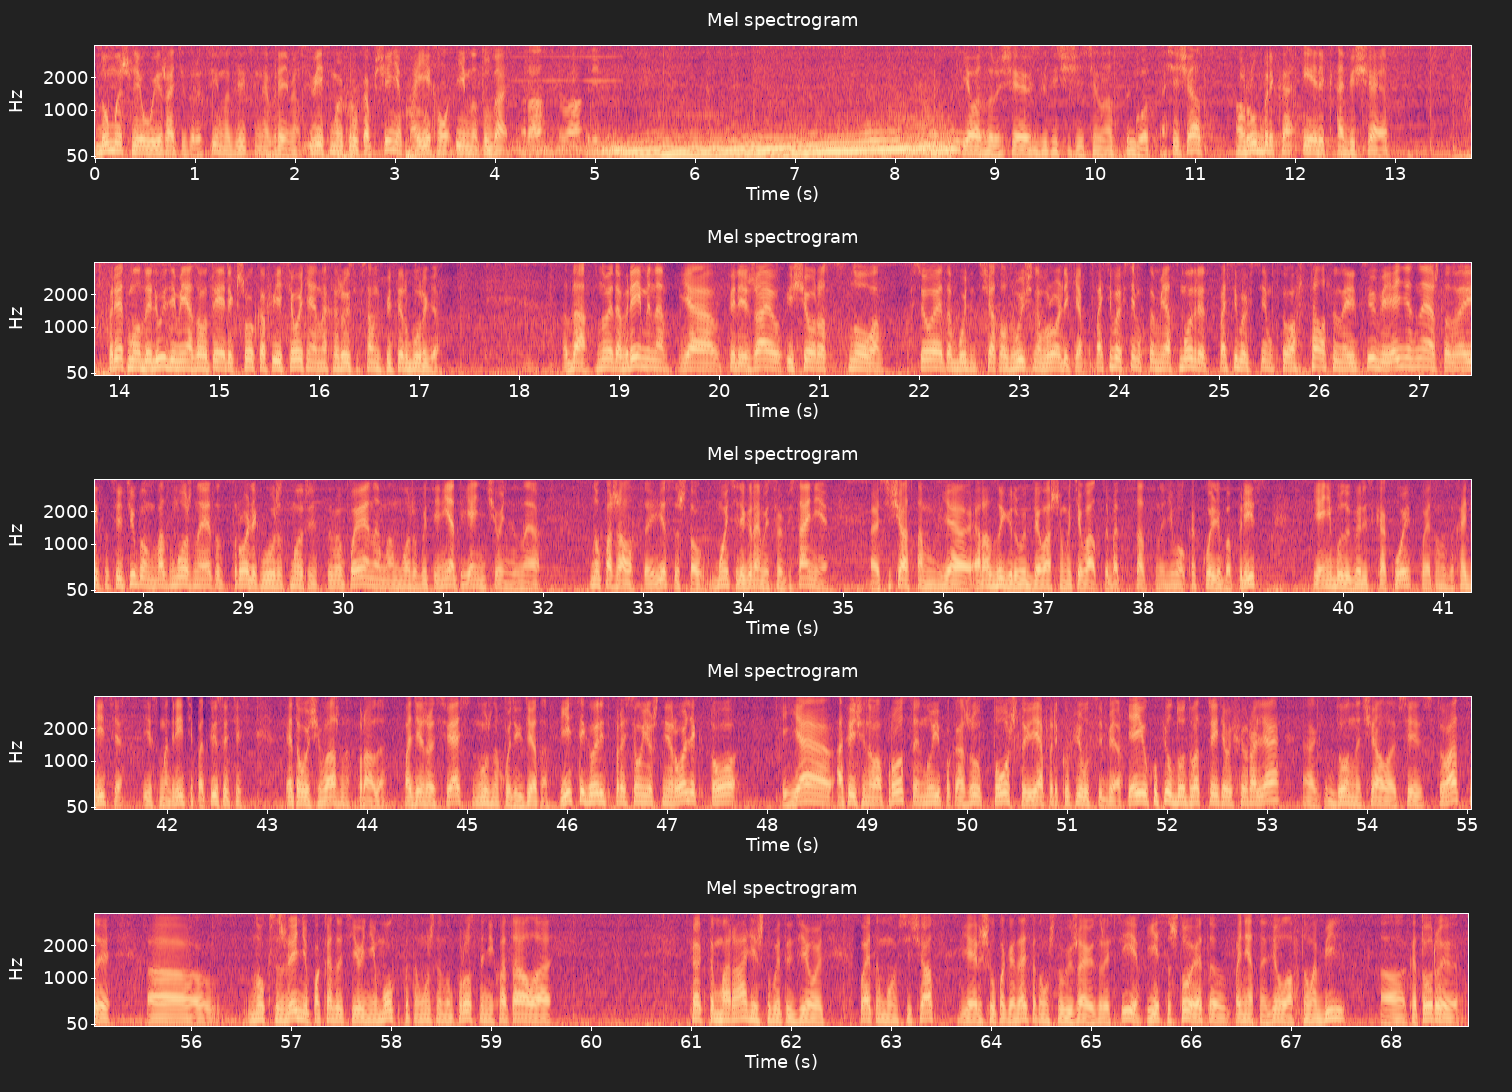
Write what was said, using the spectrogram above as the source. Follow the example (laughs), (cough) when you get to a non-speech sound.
Думаешь ли уезжать из России на длительное время? Весь мой круг общения поехал именно туда. Раз, два, три. Я возвращаюсь в 2017 год. А сейчас рубрика «Эрик обещает». Привет, молодые люди, меня зовут Эрик Шоков, и сегодня я нахожусь в Санкт-Петербурге. Да, но это временно, я переезжаю еще раз снова. Все это будет сейчас озвучено в ролике. Спасибо всем, кто меня смотрит, спасибо всем, кто (laughs) остался на YouTube. Я не знаю, что творится с YouTube, возможно, этот ролик вы уже смотрите с VPN, а может быть и нет, я ничего не знаю. Но, пожалуйста, если что, мой телеграм есть в описании. А сейчас там я разыгрываю для вашей мотивации подписаться на него какой-либо приз. Я не буду говорить какой, поэтому заходите и смотрите, подписывайтесь. Это очень важно, правда. Поддерживать связь нужно хоть где-то. Если говорить про сегодняшний ролик, то я отвечу на вопросы, ну и покажу то, что я прикупил себе. Я ее купил до 23 февраля, э, до начала всей ситуации, э, но, к сожалению, показывать ее не мог, потому что ну, просто не хватало как-то морали, чтобы это делать. Поэтому сейчас я решил показать, потому что уезжаю из России. Если что, это, понятное дело, автомобиль, э, который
